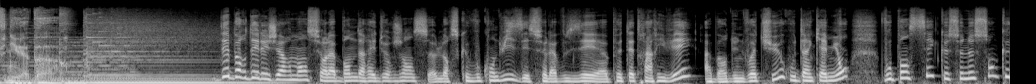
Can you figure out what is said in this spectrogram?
bienvenue à bord. Débordez légèrement sur la bande d'arrêt d'urgence lorsque vous conduisez, cela vous est euh, peut-être arrivé à bord d'une voiture ou d'un camion. Vous pensez que ce ne sont que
